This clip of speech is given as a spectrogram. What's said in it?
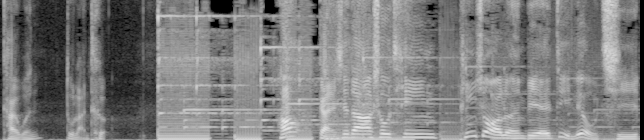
凯文·杜兰特。好，感谢大家收听《拼秀而论 NBA》第六期。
